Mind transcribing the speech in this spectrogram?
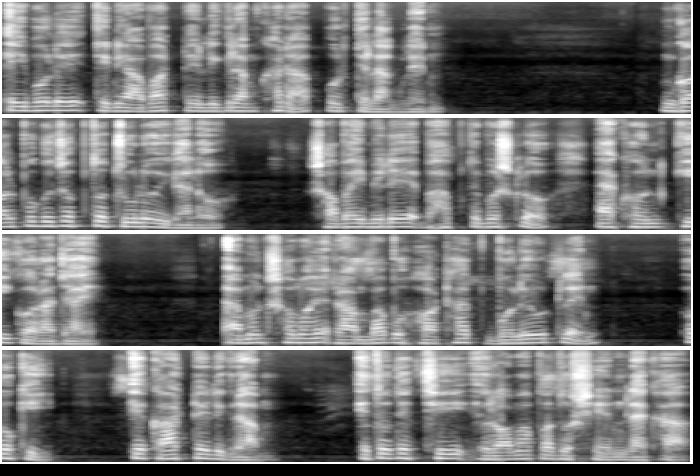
এই বলে তিনি আবার টেলিগ্রামখানা পড়তে লাগলেন। গল্পগুজব তো চুলোই গেল। সবাই মিলে ভাবতে বসল, এখন কি করা যায়? এমন সময় রামবাবু হঠাৎ বলে উঠলেন, ও কি, এ কার টেলিগ্রাম? এ তো দেখছি রমাপদ সেন লেখা।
